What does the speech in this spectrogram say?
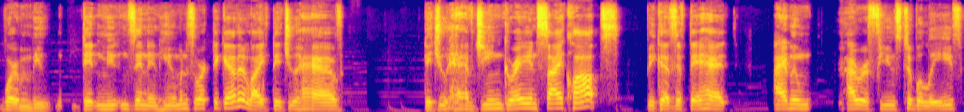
Were mutant did mutants and Inhumans work together? Like did you have did you have Jean Grey and Cyclops? Because if they had I don't I refuse to believe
